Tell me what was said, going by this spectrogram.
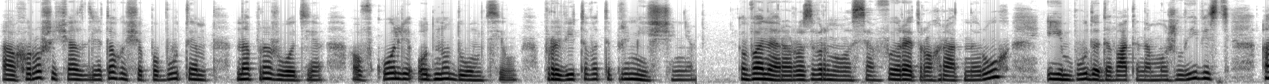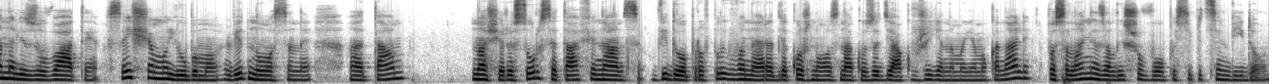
Хороший час для того, щоб побути на природі в колі однодумців, провітувати приміщення. Венера розвернулася в ретроградний рух і буде давати нам можливість аналізувати все, що ми любимо, відносини а, та наші ресурси та фінанси. Відео про вплив Венери для кожного знаку зодіаку вже є на моєму каналі. Посилання залишу в описі під цим відео.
